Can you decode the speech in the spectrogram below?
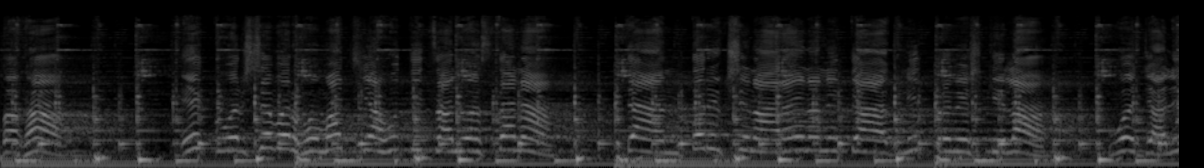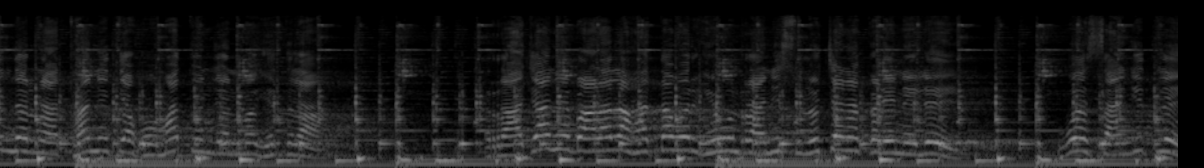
बघा एक वर्षभर होमाची आहुती चालू असताना त्या अंतरिक्ष नारायणाने त्या अग्नीत प्रवेश केला व जालिंदरनाथाने त्या होमातून जन्म घेतला. राजाने बाळाला हातावर घेऊन राणी सुलोचनाकडे नेले व सांगितले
